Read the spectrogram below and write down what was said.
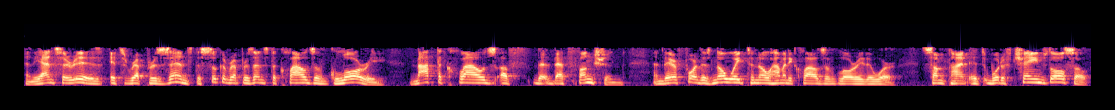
And the answer is, it represents the sukkah represents the clouds of glory, not the clouds of that functioned, and therefore there's no way to know how many clouds of glory there were. Sometimes it would have changed also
